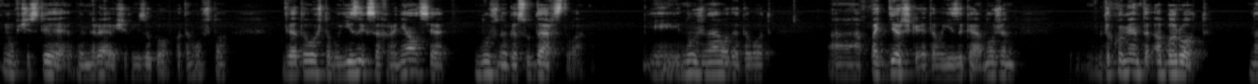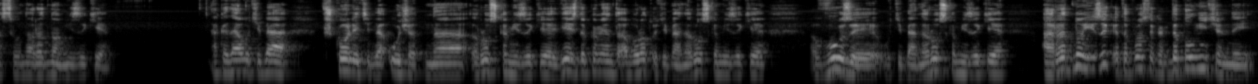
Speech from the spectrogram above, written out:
ну, в числе вымирающих языков, потому что для того, чтобы язык сохранялся, нужно государство. И нужна вот эта вот а, поддержка этого языка. Нужен документооборот на на родном языке. А когда у тебя в школе тебя учат на русском языке, весь документооборот у тебя на русском языке, вузы у тебя на русском языке, а родной язык это просто как дополнительный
